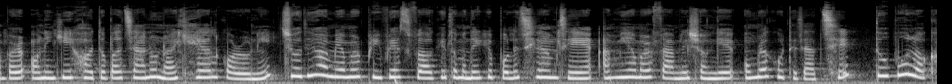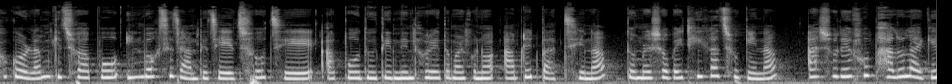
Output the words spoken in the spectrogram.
আবার অনেকেই হয়তোবা জানো না, খেয়াল করনি। যদিও আমি আমার প্রিভিয়াস ব্লগে তোমাদেরকে বলেছিলাম যে আমি আমার ফ্যামিলির সঙ্গে উমরা করতে যাচ্ছি। তবুও লক্ষ্য করলাম কিছু আপু ইনবক্সে জানতে চেয়েছো যে, আপু দুই, তিন দিন ধরে তোমার কোনো আপডেট পাচ্ছি না। তোমরা সবাই ঠিক আছো কি না আসলে খুব ভালো লাগে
